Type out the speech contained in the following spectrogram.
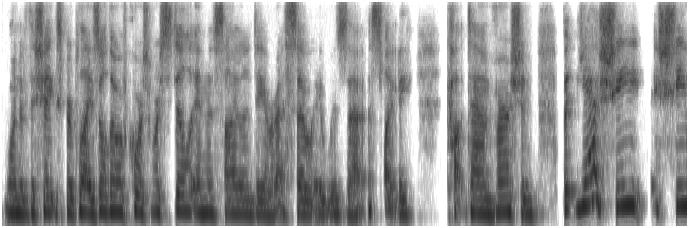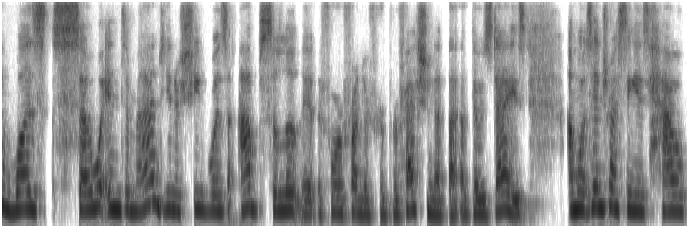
one of the Shakespeare plays. Although, of course, we're still in the silent era, so it was a slightly cut down version. But yeah, she she was so in demand. You know, she was absolutely at the forefront of her profession at, that, at those days. And what's interesting is how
